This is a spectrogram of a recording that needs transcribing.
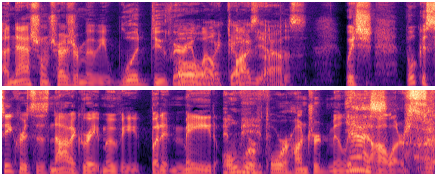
a National Treasure movie would do very Oh well? my God, yeah. office. Which Book of Secrets is not a great movie, but it made over four hundred million dollars. Uh,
